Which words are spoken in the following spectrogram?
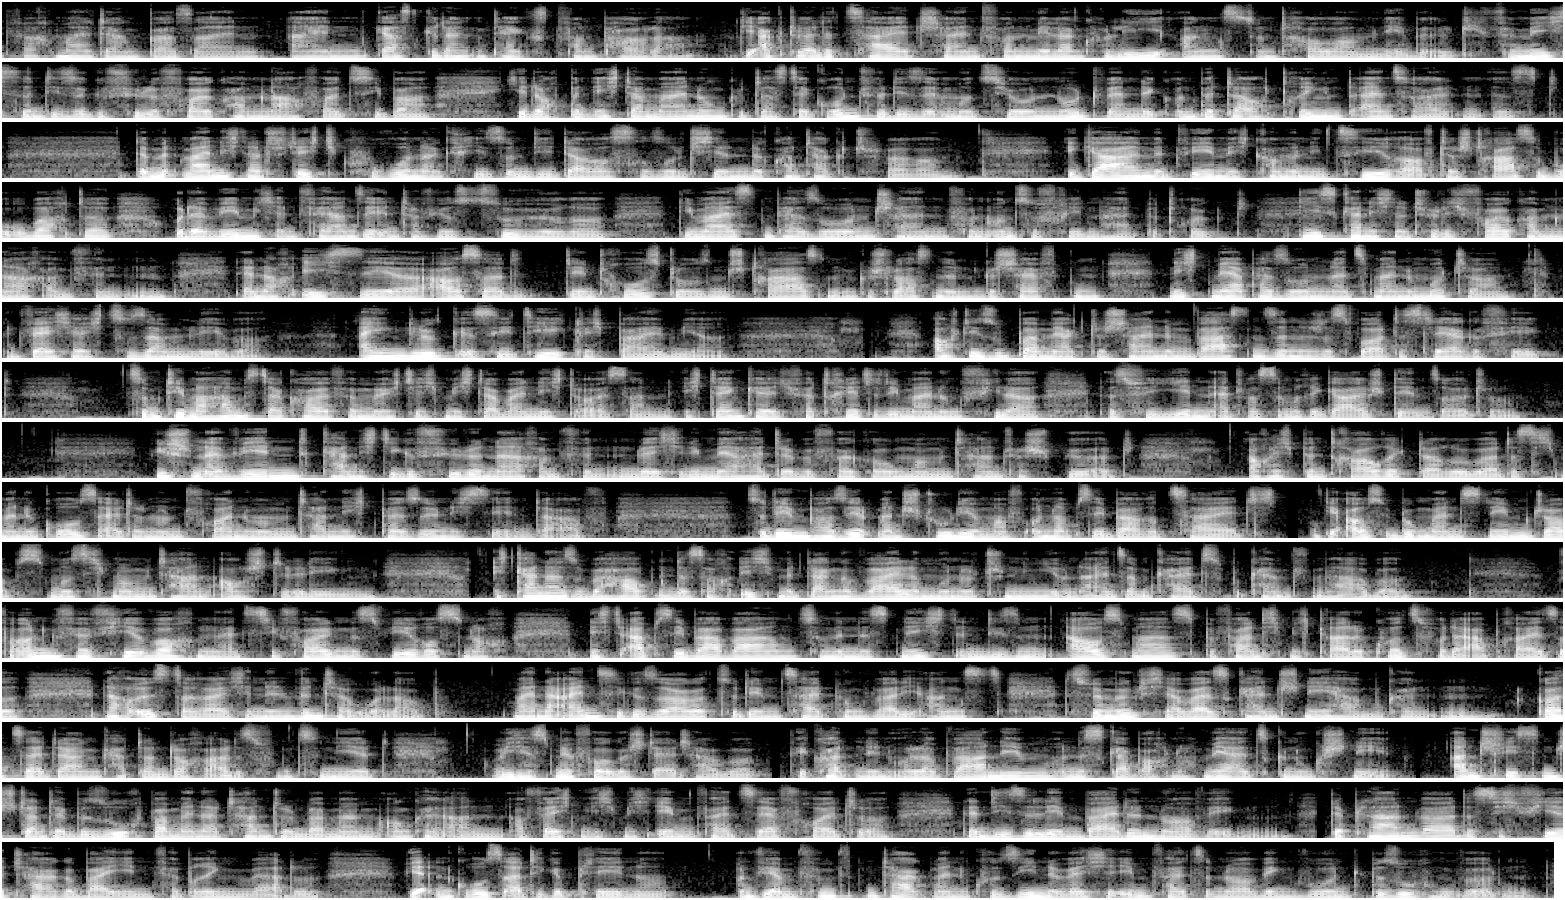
Einfach mal dankbar sein. Ein Gastgedankentext von Paula. Die aktuelle Zeit scheint von Melancholie, Angst und Trauer umnebelt. Für mich sind diese Gefühle vollkommen nachvollziehbar. Jedoch bin ich der Meinung, dass der Grund für diese Emotionen notwendig und bitte auch dringend einzuhalten ist. Damit meine ich natürlich die Corona-Krise und die daraus resultierende Kontaktsperre. Egal mit wem ich kommuniziere, auf der Straße beobachte oder wem ich in Fernsehinterviews zuhöre, die meisten Personen scheinen von Unzufriedenheit bedrückt. Dies kann ich natürlich vollkommen nachempfinden, denn auch ich sehe außer den trostlosen Straßen und geschlossenen Geschäften nicht mehr Personen als meine Mutter, mit welcher ich zusammenlebe. Ein Glück ist sie täglich bei mir. Auch die Supermärkte scheinen im wahrsten Sinne des Wortes leergefegt. Zum Thema Hamsterkäufe möchte ich mich dabei nicht äußern. Ich denke, ich vertrete die Meinung vieler, dass für jeden etwas im Regal stehen sollte. Wie schon erwähnt, kann ich die Gefühle nachempfinden, welche die Mehrheit der Bevölkerung momentan verspürt. Auch ich bin traurig darüber, dass ich meine Großeltern und Freunde momentan nicht persönlich sehen darf. Zudem pausiert mein Studium auf unabsehbare Zeit. Die Ausübung meines Nebenjobs muss ich momentan auch stilllegen. Ich kann also behaupten, dass auch ich mit Langeweile, Monotonie und Einsamkeit zu bekämpfen habe. Vor ungefähr vier Wochen, als die Folgen des Virus noch nicht absehbar waren, zumindest nicht in diesem Ausmaß, befand ich mich gerade kurz vor der Abreise nach Österreich in den Winterurlaub. Meine einzige Sorge zu dem Zeitpunkt war die Angst, dass wir möglicherweise keinen Schnee haben könnten. Gott sei Dank hat dann doch alles funktioniert, wie ich es mir vorgestellt habe. Wir konnten den Urlaub wahrnehmen und es gab auch noch mehr als genug Schnee. Anschließend stand der Besuch bei meiner Tante und bei meinem Onkel an, auf welchen ich mich ebenfalls sehr freute, denn diese leben beide in Norwegen. Der Plan war, dass ich vier Tage bei ihnen verbringen werde. Wir hatten großartige Pläne und wir am fünften Tag meine Cousine, welche ebenfalls in Norwegen wohnt, besuchen würden.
